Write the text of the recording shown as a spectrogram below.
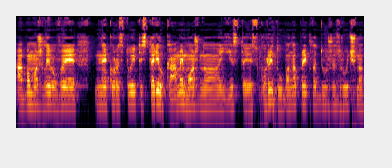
Або можливо, ви не користуєтесь тарілками, можна їсти з кори дуба, наприклад, дуже зручно.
